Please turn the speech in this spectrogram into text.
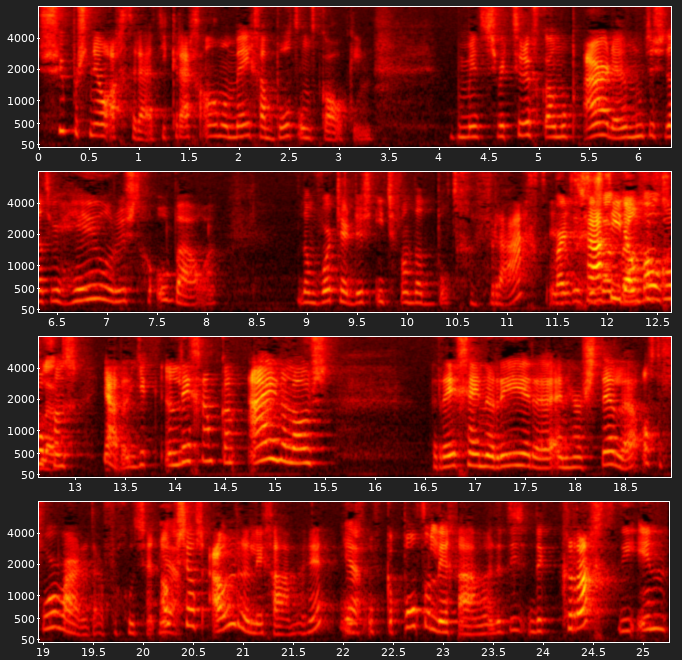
super snel achteruit. Die krijgen allemaal mega botontkalking. Op het moment dat ze weer terugkomen op aarde, moeten ze dat weer heel rustig opbouwen. Dan wordt er dus iets van dat bot gevraagd. En Maar het is gaat dus hij dan vervolgens. Ja, dat je, een lichaam kan eindeloos regenereren en herstellen als de voorwaarden daarvoor goed zijn. Ja. Ook zelfs oudere lichamen, hè? Of, Ja. of kapotte lichamen. Dat is de kracht die in,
